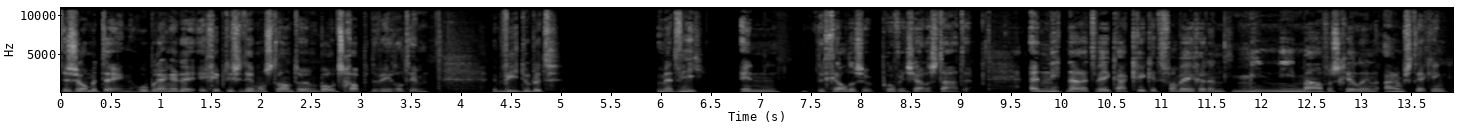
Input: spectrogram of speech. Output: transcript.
Zometeen, hoe brengen de Egyptische demonstranten hun boodschap de wereld in? Wie doet het met wie in de Gelderse Provinciale Staten? En niet naar het WK Cricket vanwege een minimaal verschil in armstrekking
